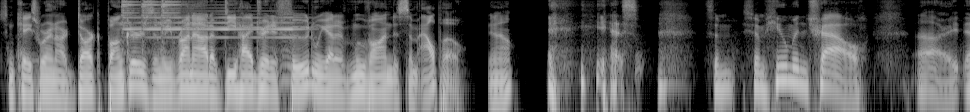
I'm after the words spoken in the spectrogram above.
Just in case we're in our dark bunkers and we've run out of dehydrated food and we got to move on to some Alpo, you know? yes, some some human chow. All right, uh,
